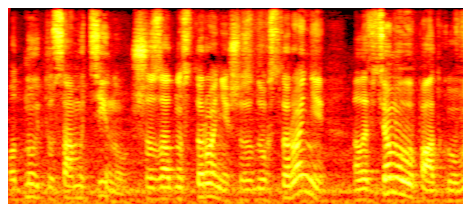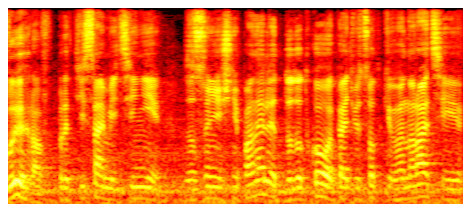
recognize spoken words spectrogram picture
одну й ту саму ціну, що за односторонні, що за двосторонні, але в цьому випадку виграв при тій самій ціні за сонячні панелі додатково 5% генерації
